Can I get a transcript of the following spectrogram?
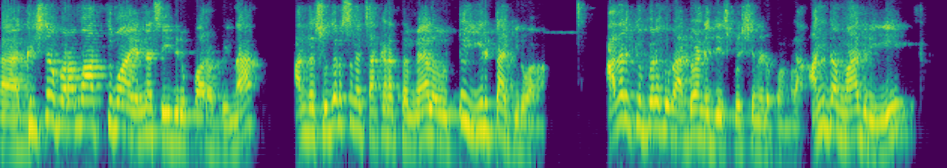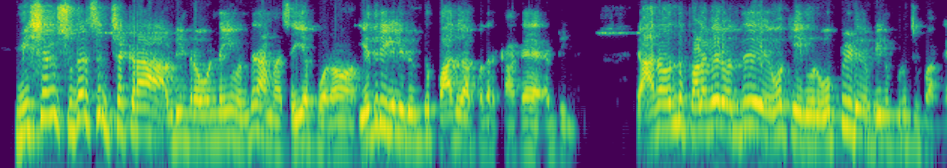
ஆஹ் கிருஷ்ண பரமாத்மா என்ன செய்திருப்பார் அப்படின்னா அந்த சுதர்சன சக்கரத்தை மேல விட்டு இருட்டாக்கிடுவாராம். அதற்கு பிறகு ஒரு அட்வான்டேஜஸ் பொசிஷன் எடுப்பாங்களா அந்த மாதிரி மிஷன் சுதர்சன் சக்கரா அப்படின்ற ஒன்னையும் வந்து நாம செய்ய போறோம். எதிரிகளிலிருந்து பாதுகாப்பதற்காக அப்படின்னு. அதை வந்து பல பேர் வந்து ஓகே இது ஒரு ஒப்பீடு அப்படின்னு புரிஞ்சுப்பாங்க.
